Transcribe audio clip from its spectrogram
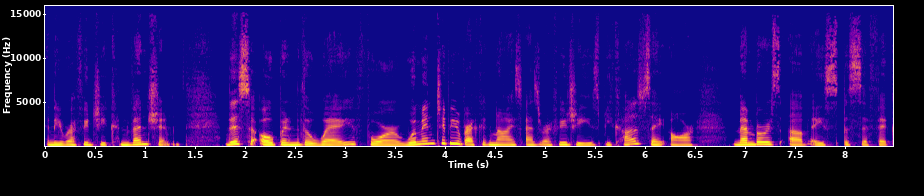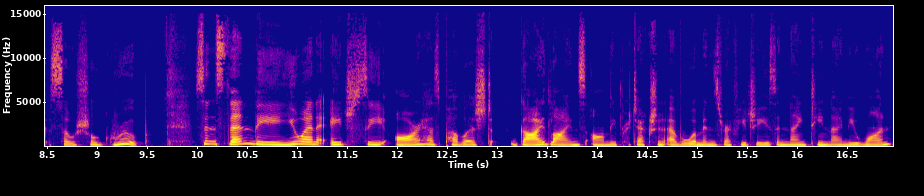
in the Refugee Convention. This opened the way for women to be recognized as refugees because they are members of a specific social group. Since then, the UNHCR has published guidelines on the protection of women's refugees in 1991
